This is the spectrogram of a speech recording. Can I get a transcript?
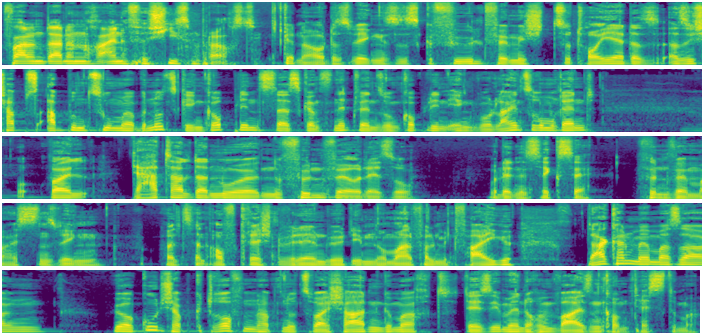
Vor allem, da du noch eine für Schießen brauchst. Genau, deswegen ist es gefühlt für mich zu teuer. Dass, also ich habe es ab und zu mal benutzt gegen Goblins. Da ist ganz nett, wenn so ein Goblin irgendwo Lines rumrennt. Weil der hat halt dann nur eine Fünfer oder so. Oder eine Sechser. Fünfer meistens wegen, weil es dann aufgerechnet werden würde, im Normalfall mit Feige. Da kann man mal sagen, ja gut, ich habe getroffen, habe nur zwei Schaden gemacht. Der ist immer noch im Weisen, komm, teste mal.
